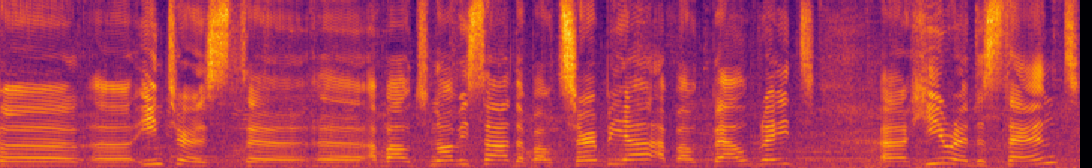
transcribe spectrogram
uh, interest about Novi Sad, about Serbia, about Belgrade. Here at the stand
